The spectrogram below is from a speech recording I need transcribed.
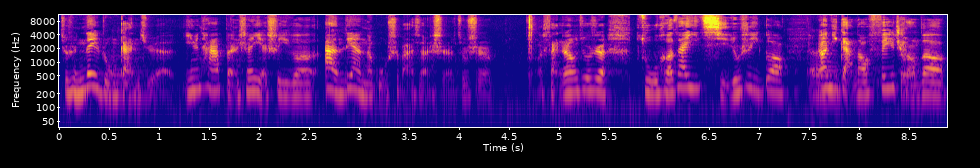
就是那种感觉，因为它本身也是一个暗恋的故事吧，算是，就是，反正就是组合在一起，就是一个让你感到非常的，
